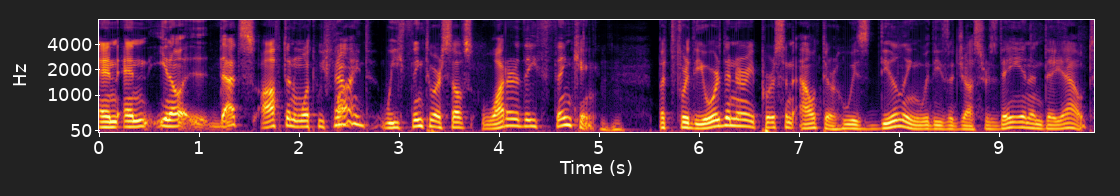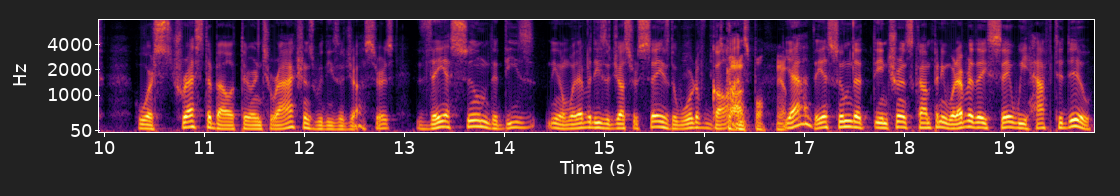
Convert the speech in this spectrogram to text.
And and you know that's often what we find. We think to ourselves, what are they thinking? Mm-hmm. But for the ordinary person out there who is dealing with these adjusters day in and day out, who are stressed about their interactions with these adjusters, they assume that these, you know, whatever these adjusters say is the word of God. gospel, yep. Yeah, they assume that the insurance company, whatever they say, we have to do.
